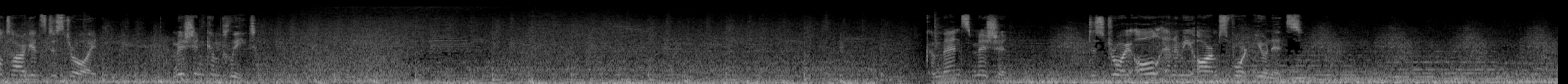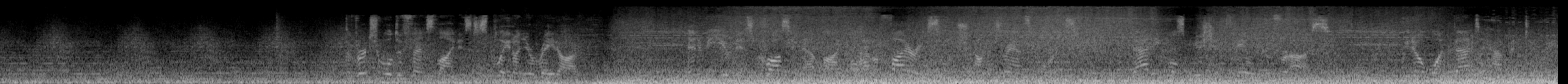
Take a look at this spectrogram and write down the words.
All targets destroyed. Mission complete. Commence mission. Destroy all enemy arms fort units. The virtual defense line is displayed on your radar. Enemy units crossing that line will have a firing solution on the transports. That equals mission failure for us. Don't want that to happen, to me.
